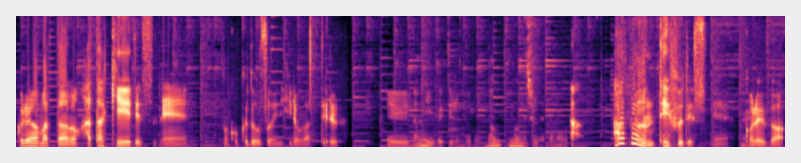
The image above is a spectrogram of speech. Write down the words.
これはまたあの畑ですね。その国道沿いに広がってる。えー、何植えてるんだろうなんなんでしょうね、この、あ多分テフですねうん。これが。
